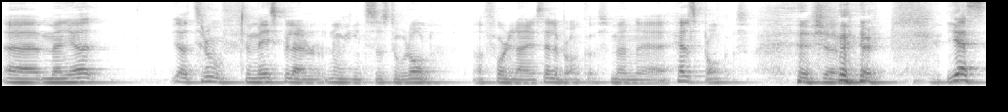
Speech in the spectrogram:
Eh, men jag, jag tror, för mig spelar det nog inte så stor roll. 49ers eller Broncos, men uh, helst Broncos. Yes,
